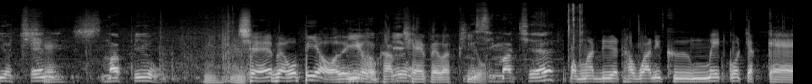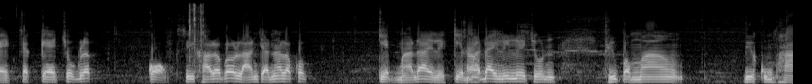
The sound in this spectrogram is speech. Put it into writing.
โยเชนมาเปรี้ยวแชแปลว่าเปรี้ยวอะไรเปรี้เงี้ยยวครับครับแช่แปลว่าเปรี้ยวสิมาเชประมาณเดือนธันวานี่คือเม็ดก็จะแก่จะแก่จนแล้วกอกสีขาวแล้วก็หลังจากนั้นเราก็เก็บมาได้เลย เก็บมาได้เรื่อยๆจนถึงประมาณเดือนกุมภา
